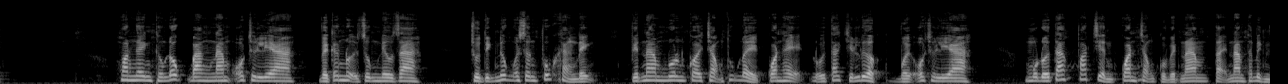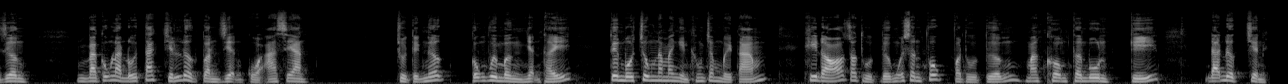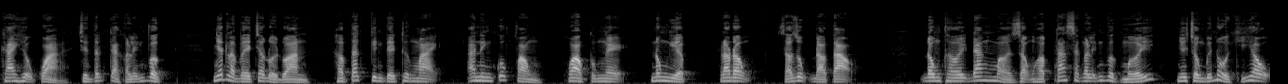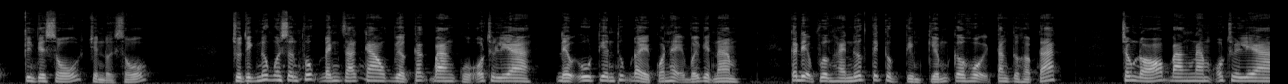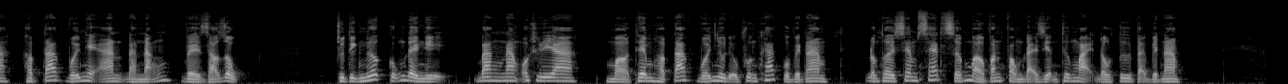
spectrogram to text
Hoan nghênh Thống đốc bang Nam Australia về các nội dung nêu ra, Chủ tịch nước Nguyễn Xuân Phúc khẳng định Việt Nam luôn coi trọng thúc đẩy quan hệ đối tác chiến lược với Australia, một đối tác phát triển quan trọng của Việt Nam tại Nam Thái Bình Dương – và cũng là đối tác chiến lược toàn diện của ASEAN. Chủ tịch nước cũng vui mừng nhận thấy tuyên bố chung năm 2018, khi đó do Thủ tướng Nguyễn Xuân Phúc và Thủ tướng Malcolm Turnbull ký, đã được triển khai hiệu quả trên tất cả các lĩnh vực, nhất là về trao đổi đoàn, hợp tác kinh tế thương mại, an ninh quốc phòng, khoa học công nghệ, nông nghiệp, lao động, giáo dục đào tạo. Đồng thời đang mở rộng hợp tác sang các lĩnh vực mới như chống biến đổi khí hậu, kinh tế số, chuyển đổi số. Chủ tịch nước Nguyễn Xuân Phúc đánh giá cao việc các bang của Australia đều ưu tiên thúc đẩy quan hệ với Việt Nam. Các địa phương hai nước tích cực tìm kiếm cơ hội tăng cường hợp tác. Trong đó, bang Nam Australia hợp tác với Nghệ An, Đà Nẵng về giáo dục. Chủ tịch nước cũng đề nghị bang Nam Australia mở thêm hợp tác với nhiều địa phương khác của Việt Nam, đồng thời xem xét sớm mở văn phòng đại diện thương mại đầu tư tại Việt Nam.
